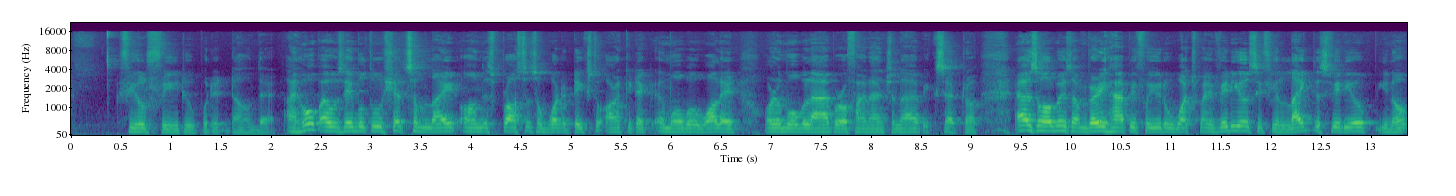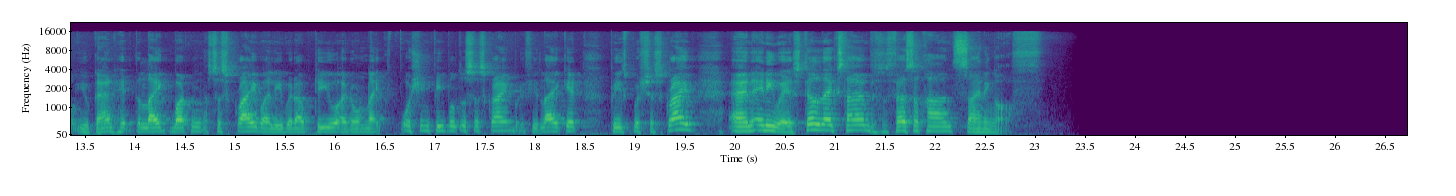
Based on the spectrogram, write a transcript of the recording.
feel free to put it down there. I hope I was able to shed some light on this process of what it takes to architect a mobile wallet or a mobile app or a financial app, etc. As always, I'm very happy for you to watch my videos. If you like this video, you know, you can hit the like button, subscribe. I leave it up to you. I don't like pushing people to subscribe, but if you like it, please push subscribe. And anyways, till next time, this is Faisal Khan signing off.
